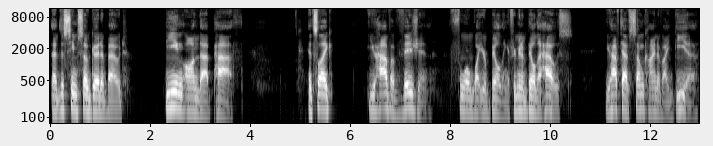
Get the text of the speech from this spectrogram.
that just seems so good about being on that path. It's like you have a vision for what you're building. If you're going to build a house, you have to have some kind of idea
